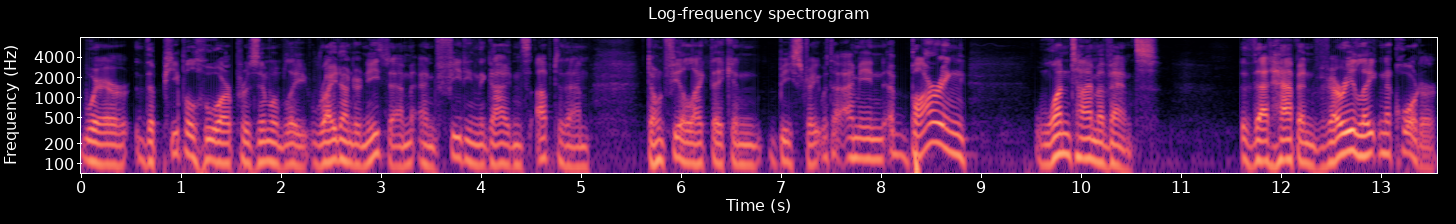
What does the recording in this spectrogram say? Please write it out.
where the people who are presumably right underneath them and feeding the guidance up to them don't feel like they can be straight with it? I mean, barring one time events that happen very late in a quarter,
